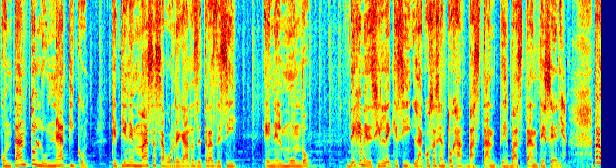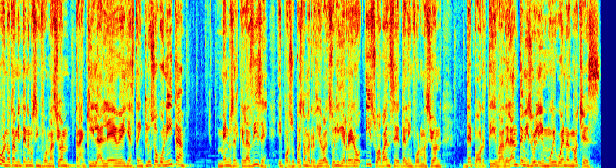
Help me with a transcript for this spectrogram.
con tanto lunático que tiene masas aborregadas detrás de sí en el mundo, déjeme decirle que sí, la cosa se antoja bastante, bastante seria. Pero bueno, también tenemos información tranquila, leve y hasta incluso bonita, menos el que las dice. Y por supuesto me refiero al Zuli Guerrero y su avance de la información deportiva. Adelante, mi Zuli, muy buenas noches.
